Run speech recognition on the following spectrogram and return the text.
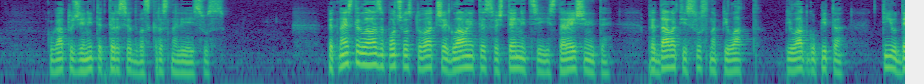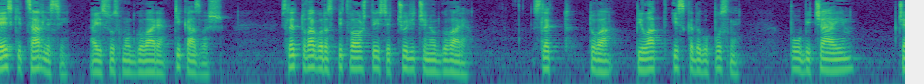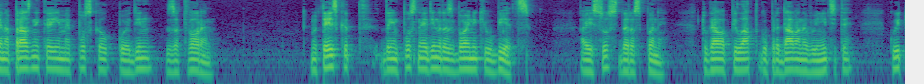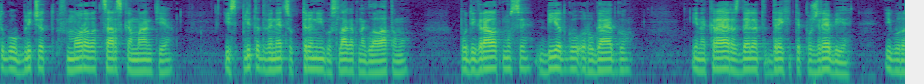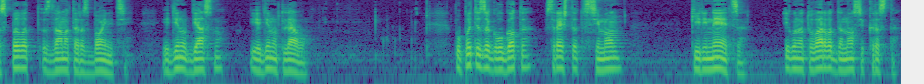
когато жените търсят възкръсналия Исус. 15 глава започва с това, че главните свещеници и старейшините предават Исус на Пилат. Пилат го пита, ти юдейски цар ли си? А Исус му отговаря, ти казваш. След това го разпитва още и се чуди, че не отговаря. След това Пилат иска да го пусне. По обичая им, че на празника им е пускал по един затворен. Но те искат да им пусне един разбойник и убиец, а Исус да разпъне. Тогава Пилат го предава на войниците, които го обличат в морава царска мантия, изплитат венец от тръни и го слагат на главата му, подиграват му се, бият го, ругаят го и накрая разделят дрехите по жребие и го разпъват с двамата разбойници, един от дясно и един от ляво. По пътя за Голгота срещат Симон, Киринееца, и го натоварват да носи кръста.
